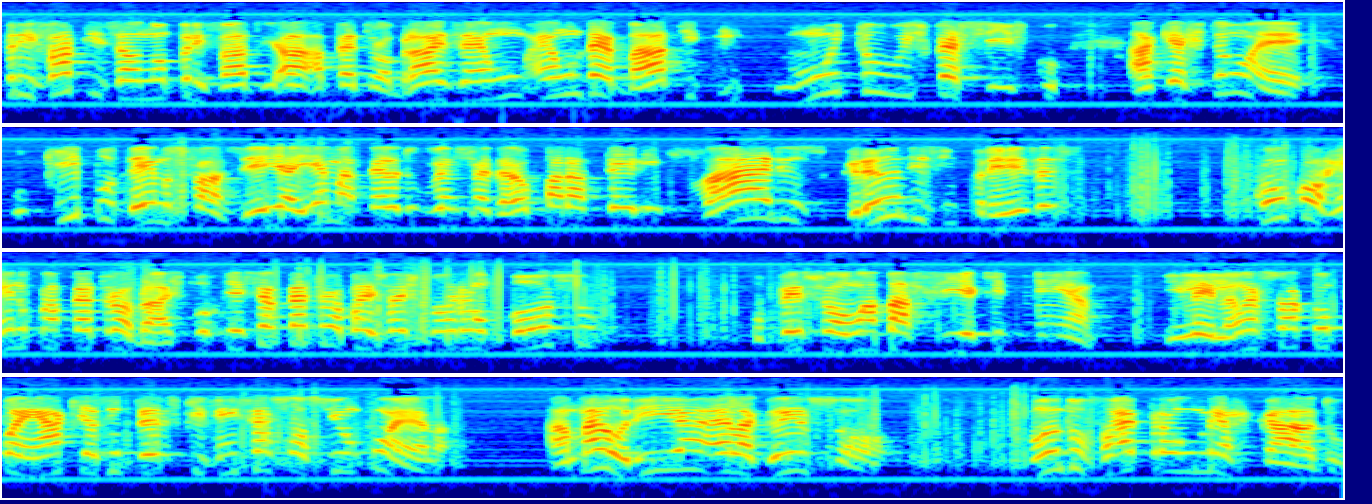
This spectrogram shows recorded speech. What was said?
privatizar ou não privatizar a Petrobras é um, é um debate muito específico. A questão é o que podemos fazer, e aí é matéria do governo federal, para terem várias grandes empresas concorrendo com a Petrobras. Porque se a Petrobras vai explorar um poço, o pessoal, uma bacia que tenha em leilão é só acompanhar que as empresas que vêm se associam com ela. A maioria, ela ganha só. Quando vai para um mercado,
